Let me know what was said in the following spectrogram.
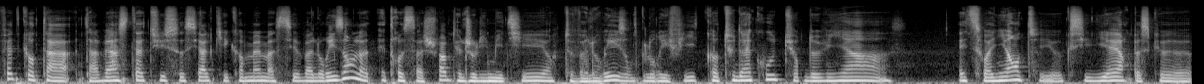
En fait, quand tu avais un statut social qui est quand même assez valorisant, être sage-femme, quel joli métier, on te valorise, on te glorifie. Quand tout d'un coup, tu redeviens aide-soignante et auxiliaire parce que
